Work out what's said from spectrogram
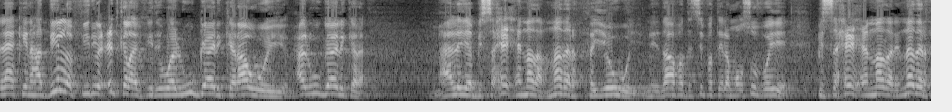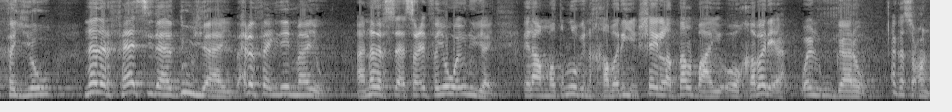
laakiin haddii la fiiriyo cid kale ay fiiriyo waa lagu gaari karaa weeye maxaa lagu gaari karaa? Maxaa leeyahay bisaxiixi nadar nadar fayow weeye. Min idaafati sifati ila mawsuuf weeye. Bisaxiixi nadari nadar fayow nadar faasida hadduu yahay waxba faa'iideyn maayo. Nadar fayow waa inuu yahay. Ilaa maطluubin khabariyin shay la dalbaayo oo khabari ah waa in lagu gaaro. Aka socon.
